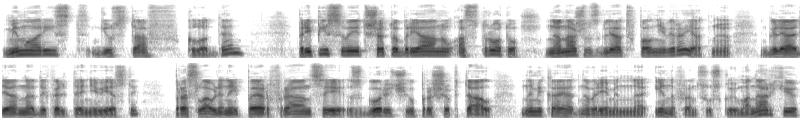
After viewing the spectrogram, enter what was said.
Мемуарист Гюстав Клоден приписывает Шатобриану остроту, на наш взгляд, вполне вероятную, глядя на декольте невесты, прославленный пэр Франции с горечью прошептал, намекая одновременно и на французскую монархию,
